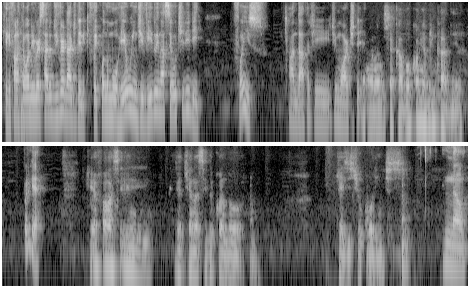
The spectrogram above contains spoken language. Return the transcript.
Que ele fala que é o aniversário de verdade dele, que foi quando morreu o indivíduo e nasceu o Tiriri. Foi isso. A data de, de morte dele. Caramba, você acabou com a minha brincadeira. Por quê? Eu ia falar se ele já tinha nascido quando já existiu o Corinthians. Não,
